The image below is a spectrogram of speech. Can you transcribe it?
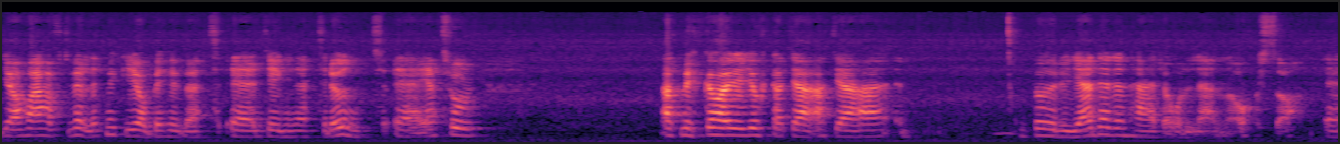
jag har haft väldigt mycket jobb i huvudet eh, dygnet runt. Eh, jag tror att mycket har ju gjort att jag, att jag började den här rollen också. Eh,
